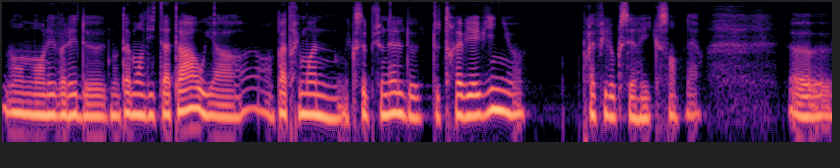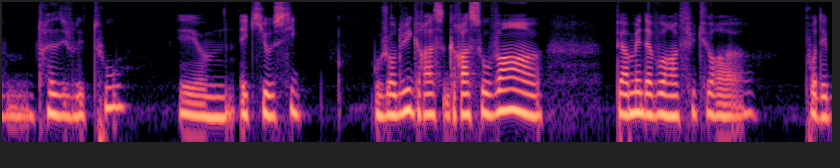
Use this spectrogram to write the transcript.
dans, les vallées de, notamment d'Itata, où il y a un patrimoine exceptionnel de, très vieilles vignes, pré-phylloxériques, centenaires, euh, très isolées de tout, et, euh, et qui aussi, aujourd'hui, grâce, au vin, euh, permet d'avoir un futur pour, des,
